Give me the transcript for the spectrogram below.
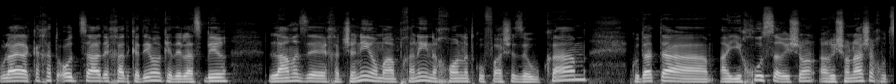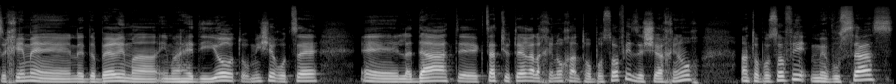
אולי לקחת עוד צעד אחד קדימה כדי להסביר למה זה חדשני או מהפכני, נכון לתקופה שזה הוקם. נקודת הייחוס הראשון, הראשונה שאנחנו צריכים לדבר עם, ה, עם ההדיות, או מי שרוצה לדעת קצת יותר על החינוך האנתרופוסופי, זה שהחינוך האנתרופוסופי מבוסס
